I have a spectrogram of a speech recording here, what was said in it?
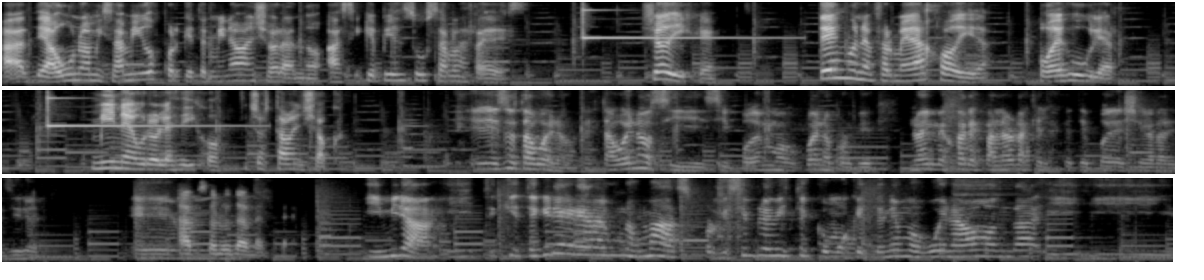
a- de a uno a mis amigos porque terminaban llorando, así que pienso usar las redes. Yo dije, tengo una enfermedad jodida, podés googlear. Mi neuro les dijo, yo estaba en shock. Eso está bueno. Está bueno si, si podemos. Bueno, porque no hay mejores palabras que las que te puede llegar a decir él. Eh, Absolutamente. Y mira, y te, te quería agregar algunos más, porque siempre viste como que tenemos buena onda y, y-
